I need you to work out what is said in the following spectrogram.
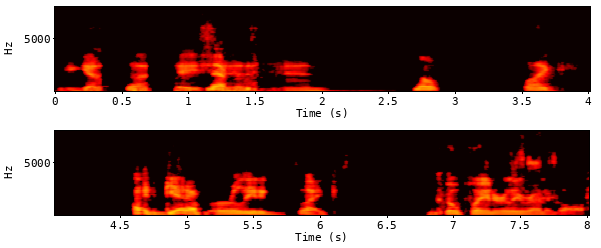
You get meditation never. in. nope Like I'd get up early to like go play an early round of golf.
